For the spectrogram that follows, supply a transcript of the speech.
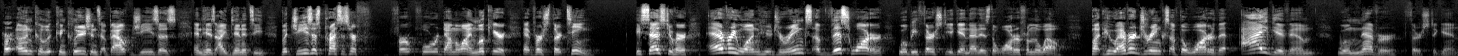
her own conclusions about Jesus and his identity. But Jesus presses her forward down the line. Look here at verse 13. He says to her, Everyone who drinks of this water will be thirsty again. That is the water from the well. But whoever drinks of the water that I give him will never thirst again.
